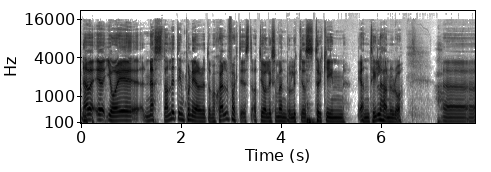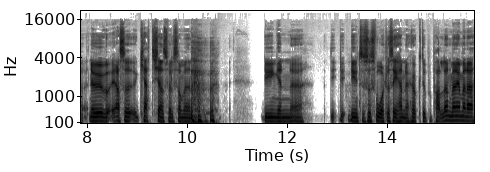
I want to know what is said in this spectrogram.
Nej, men jag- jag är nästan lite imponerad av mig själv faktiskt. Att jag liksom ändå lyckas trycka in en till här nu då. Eh, nu, alltså Kat känns väl som en... det är ju ingen... eh, det, det, det är inte så svårt att se henne högt upp på pallen, men jag menar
